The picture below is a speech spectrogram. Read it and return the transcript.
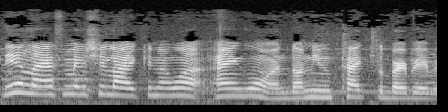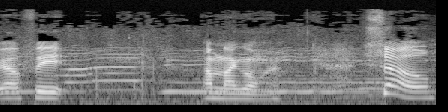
Then last minute she like, you know what, I ain't going. Don't even pack the bird baby outfit. I'm not going. So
